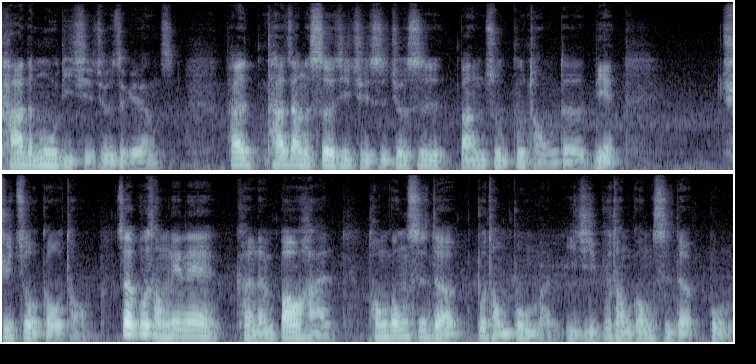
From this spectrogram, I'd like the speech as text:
它的目的其实就是这个样子。它它这样的设计其实就是帮助不同的链。去做沟通，这不同链内可能包含同公司的不同部门，以及不同公司的部门，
